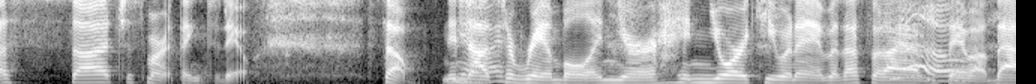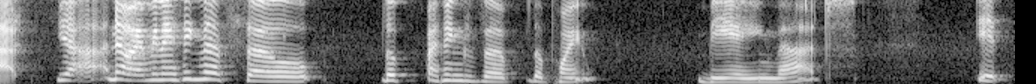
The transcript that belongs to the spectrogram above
a, such a smart thing to do. So, yeah, not to I, ramble in your in your Q and A, but that's what no. I have to say about that. Yeah, no, I mean, I think that's so. The I think the the point being that it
